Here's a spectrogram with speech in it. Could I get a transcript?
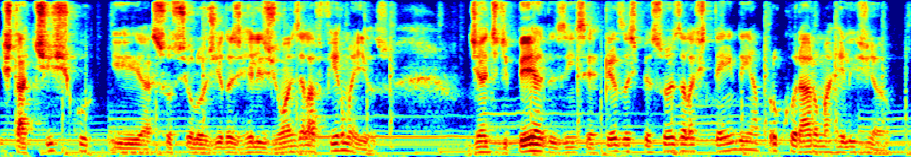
estatístico e a sociologia das religiões ela afirma isso. Diante de perdas e incertezas, as pessoas elas tendem a procurar uma religião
